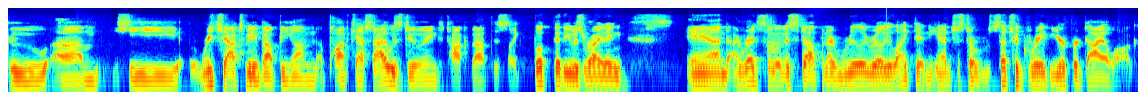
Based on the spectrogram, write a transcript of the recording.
who um, he reached out to me about being on a podcast I was doing to talk about this like book that he was writing. And I read some of his stuff, and I really, really liked it. And he had just a, such a great ear for dialogue.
